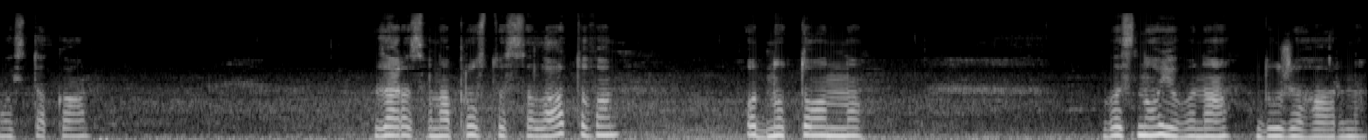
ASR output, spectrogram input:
Ось така. Зараз вона просто салатова, однотонна. Весною вона дуже гарна.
